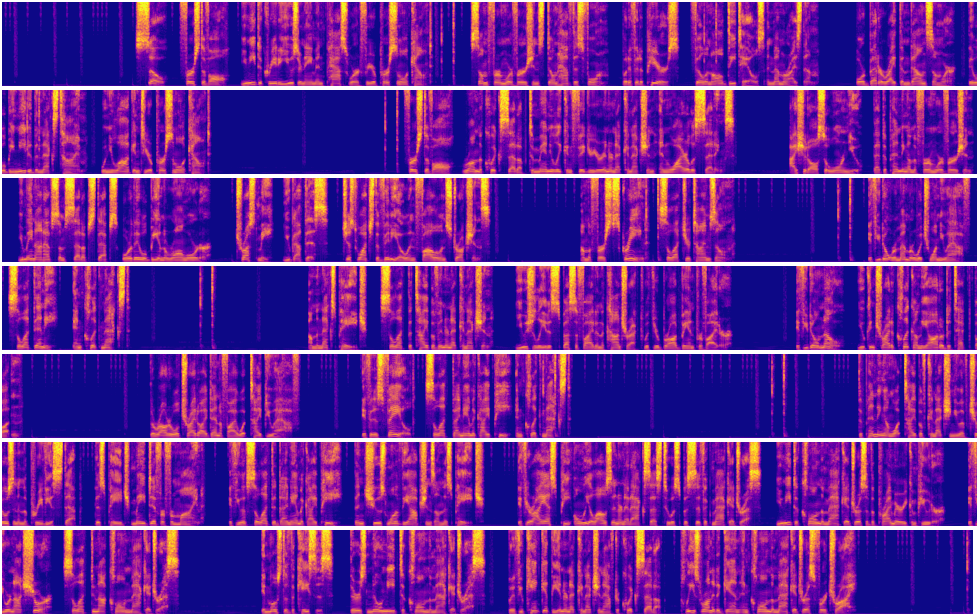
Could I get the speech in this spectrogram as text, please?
So, first of all, you need to create a username and password for your personal account. Some firmware versions don't have this form, but if it appears, fill in all details and memorize them. Or better write them down somewhere, they will be needed the next time, when you log into your personal account. First of all, run the quick setup to manually configure your internet connection and wireless settings. I should also warn you that depending on the firmware version, you may not have some setup steps or they will be in the wrong order. Trust me, you got this. Just watch the video and follow instructions. On the first screen, select your time zone. If you don't remember which one you have, select any and click Next. On the next page, select the type of internet connection. Usually it is specified in the contract with your broadband provider. If you don't know, you can try to click on the Auto Detect button. The router will try to identify what type you have. If it has failed, select Dynamic IP and click Next. Depending on what type of connection you have chosen in the previous step, this page may differ from mine. If you have selected Dynamic IP, then choose one of the options on this page. If your ISP only allows internet access to a specific MAC address, you need to clone the MAC address of the primary computer. If you are not sure, select Do Not Clone MAC Address. In most of the cases, there is no need to clone the MAC address. But if you can't get the internet connection after quick setup, please run it again and clone the MAC address for a try.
